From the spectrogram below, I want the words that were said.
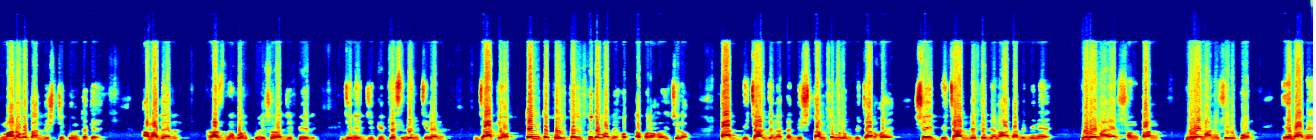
মানবতার দৃষ্টিকোণ থেকে আমাদের রাজনগর পুলিশরা জিপির যিনি জিপি প্রেসিডেন্ট ছিলেন যাকে অত্যন্ত পরিকল্পিতভাবে হত্যা করা হয়েছিল তার বিচার যেন একটা দৃষ্টান্তমূলক বিচার হয় সেই বিচার দেখে যেন আগামী দিনে কোনো মায়ের সন্তান, কোনো মানুষের উপর এভাবে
